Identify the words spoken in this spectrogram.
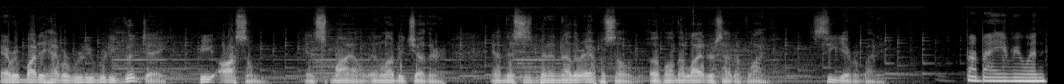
Everybody have a really, really good day. Be awesome and smile and love each other. And this has been another episode of On the Lighter Side of Life. See you, everybody. Bye bye, everyone.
